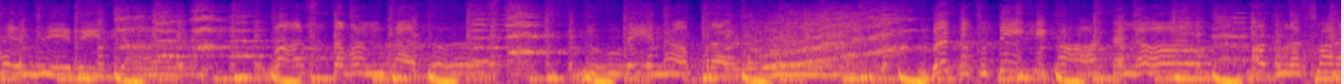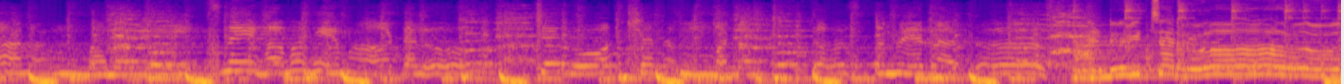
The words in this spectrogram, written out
హే మేరీ జాన్ వాస్తవం రా దోస్త్ నువ్వే నా ప్రాణం. బ్రతుకు తీపి పాటలో మధుర స్వరానం మనం స్నేహమనే మాటలో చెరో అక్షరం And we roll.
